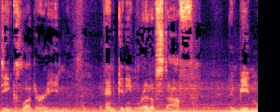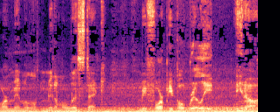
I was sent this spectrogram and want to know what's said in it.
decluttering and getting rid of stuff and being more minimal, minimalistic. Before people really, you know,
